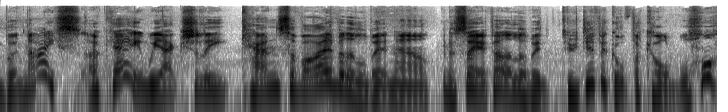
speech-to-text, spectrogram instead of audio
But nice. Okay, we actually can survive a little bit now. I'm gonna say, it felt a little bit too difficult for Cold War.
